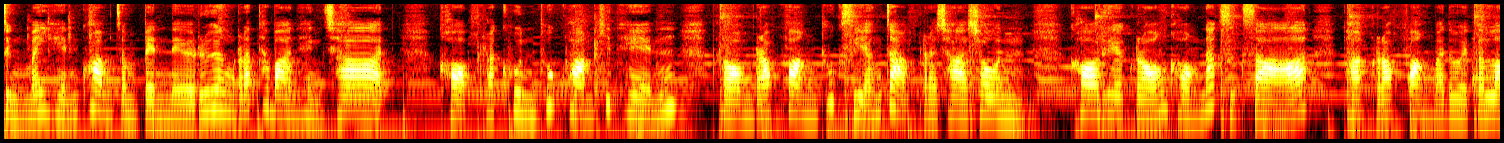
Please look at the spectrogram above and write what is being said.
จึงไม่เห็นความจำเป็นในเรื่องรัฐบาลแห่งชาติ ขอบพระคุณทุกความคิดเห็น พร้อมรับฟังทุกเสียงจากประชาชน ข้อเรียกร้องของนักศึกษา พักรับฟังมาโดยตล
